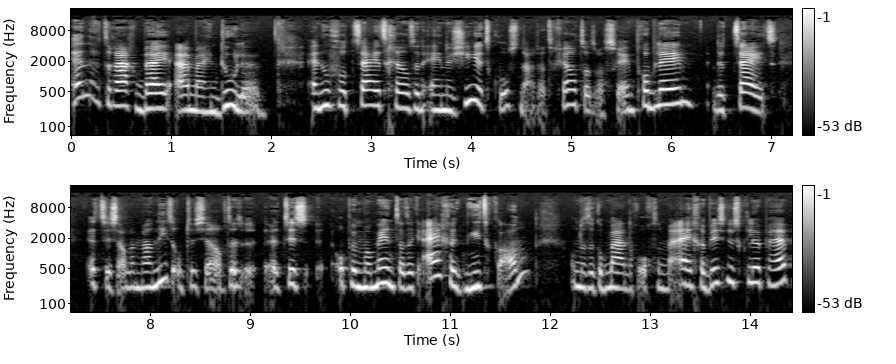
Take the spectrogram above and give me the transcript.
En het draagt bij aan mijn doelen. En hoeveel tijd, geld en energie het kost. Nou, dat geld, dat was geen probleem. De tijd, het is allemaal niet op dezelfde. Het is op een moment dat ik eigenlijk niet kan. Omdat ik op maandagochtend mijn eigen businessclub heb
